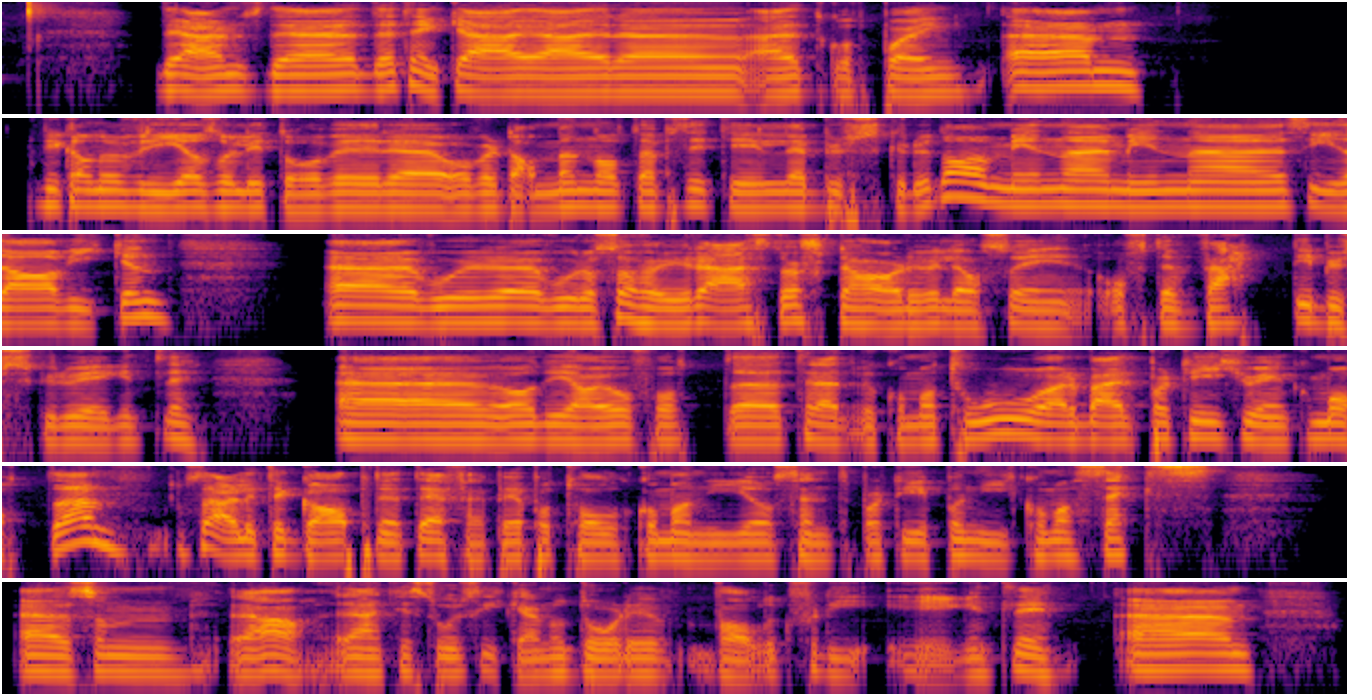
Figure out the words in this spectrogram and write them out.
det, er, det, det tenker jeg er, er, et godt poeng. Um, vi kan jo vri oss litt over, over dammen si, til Buskerud, da, min, min side av Viken. Eh, hvor, hvor, også Høyre er størst. Det har de vel også ofte vært i Buskerud, egentlig. Eh, og de har jo fått uh, 30,2, Arbeiderpartiet 21,8. Og så er det litt gap ned til Frp på 12,9 og Senterpartiet på 9,6. Eh, som ja, rent historisk ikke er noe dårlig valg for de, egentlig.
